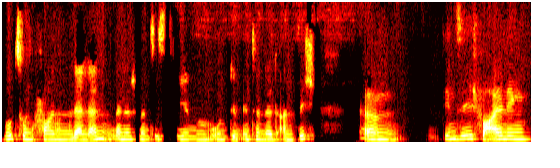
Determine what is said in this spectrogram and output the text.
Nutzung von Lernmanagementsystemen und dem Internet an sich, ähm, den sehe ich vor allen Dingen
